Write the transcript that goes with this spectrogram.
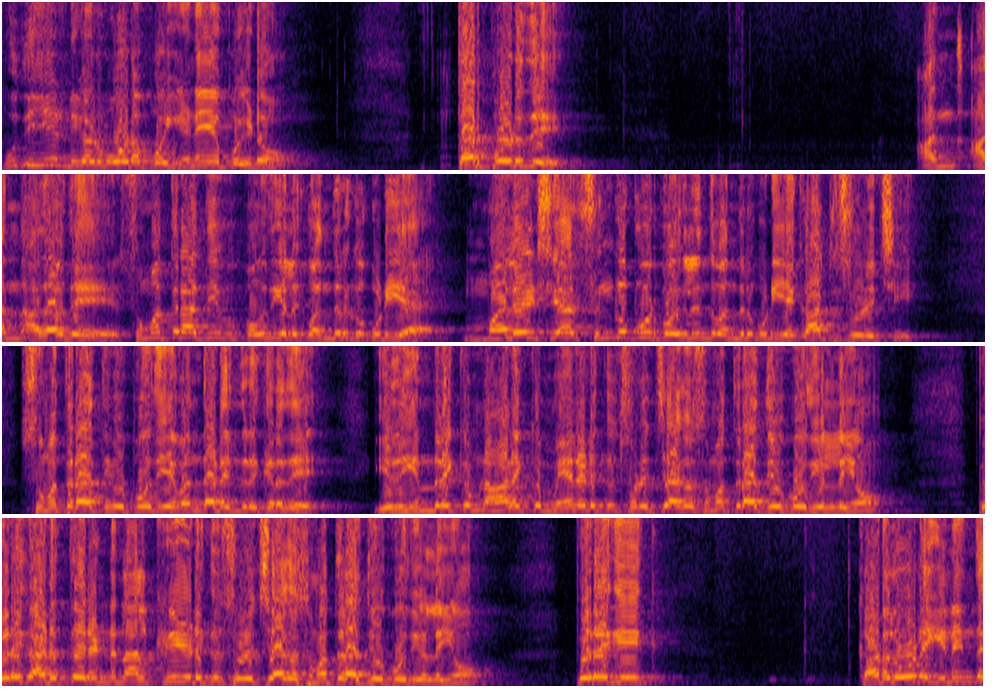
புதிய நிகழ்வோடு போய் இணைய போயிடும். தற்பொழுது அந் அந் அதாவது சுமத்ரா தீவு பகுதிகளுக்கு வந்திருக்கக்கூடிய மலேசியா சிங்கப்பூர் பகுதியிலிருந்து வந்திருக்கக்கூடிய காற்று சுழற்சி சுமத்ரா தீவு பகுதியை வந்தடைந்திருக்கிறது. இது இன்றைக்கும் நாளைக்கும் மேலடுக்கு சுழற்சியாக சுமத்ரா தீவு பகுதிகளிலையும் பிறகு அடுத்த ரெண்டு நாள் கீழடுக்கு சுழற்சியாக சுமத்ரா தீவு பகுதிகளிலையும் பிறகு கடலோடு இணைந்த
